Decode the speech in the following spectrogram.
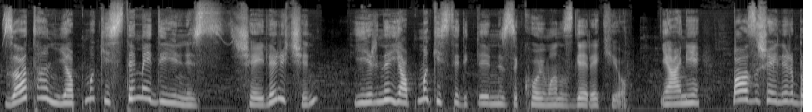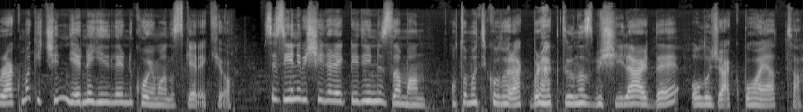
Zaten yapmak istemediğiniz şeyler için yerine yapmak istediklerinizi koymanız gerekiyor. Yani bazı şeyleri bırakmak için yerine yenilerini koymanız gerekiyor. Siz yeni bir şeyler eklediğiniz zaman otomatik olarak bıraktığınız bir şeyler de olacak bu hayatta.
